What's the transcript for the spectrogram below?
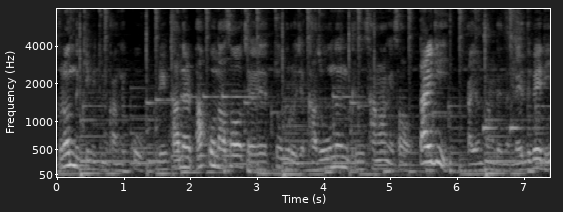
그런 느낌이 좀 강했고 그리고 잔을 받고 나서 제 쪽으로 이제 가져오는 그 상황에서 딸기가 연상되는 레드베리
